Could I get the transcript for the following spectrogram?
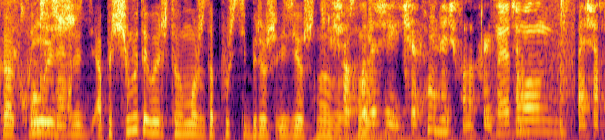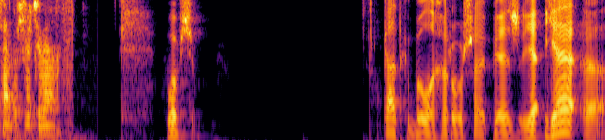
Какой же... А почему ты говоришь, что он может запушить и берешь, идешь на... Шок, подожди, чекни личку на Но фейсе. я думал, он... Я сейчас напишу тебе. В общем. Катка была хорошая, опять же. Я, я э,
